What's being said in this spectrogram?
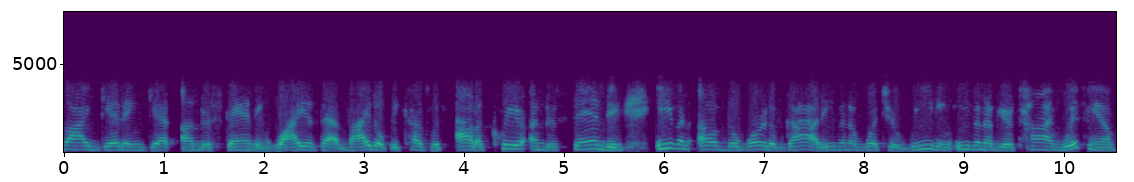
thy getting, get understanding. Why is that vital? Because without a clear understanding, even of the Word of God, even of what you're reading, even of your time with Him,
